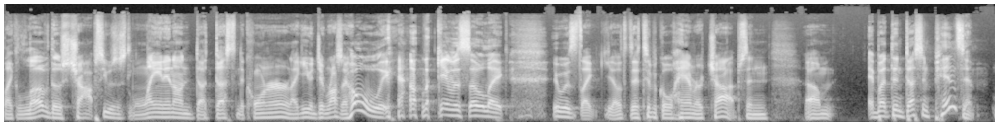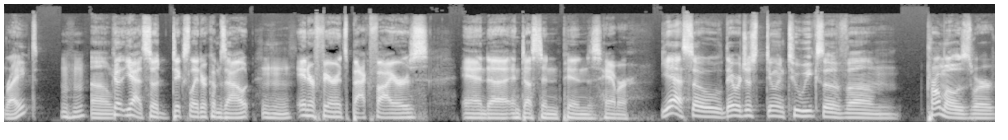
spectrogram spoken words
like love those chops. He was just laying in on D- Dust in the corner. Like even Jim Ross, like holy, hell. like it was so like it was like you know the typical hammer chops, and um, but then Dustin pins him right. 'Cause- yeah, so Dick Slater comes out, interference backfires, and uh, and Dustin pins Hammer. Yeah, so they were just doing two weeks of um, promos where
